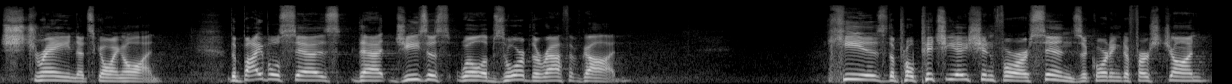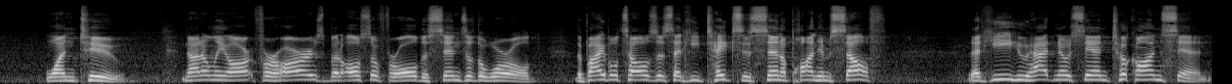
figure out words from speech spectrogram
strain that's going on. The Bible says that Jesus will absorb the wrath of God. He is the propitiation for our sins, according to 1 John 1 2. Not only for ours, but also for all the sins of the world. The Bible tells us that he takes his sin upon himself, that he who had no sin took on sin.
